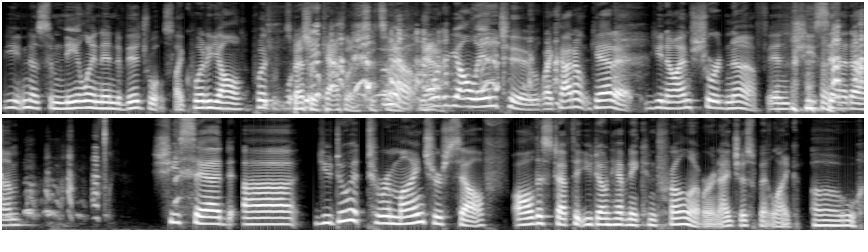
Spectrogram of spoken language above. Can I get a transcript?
you know some kneeling individuals. Like what do y'all put Especially Catholics. It's like, yeah, yeah. what are y'all into? Like, I don't get it. You know, I'm short enough. And she said, um, she said, uh, you do it to remind yourself all the stuff that you don't have any control over. And I just went like, oh.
